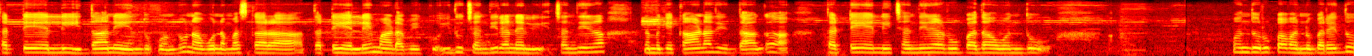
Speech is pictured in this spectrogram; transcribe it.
ತಟ್ಟೆಯಲ್ಲಿ ಇದ್ದಾನೆ ಎಂದುಕೊಂಡು ನಾವು ನಮಸ್ಕಾರ ತಟ್ಟೆಯಲ್ಲೇ ಮಾಡಬೇಕು. ಇದು ಚಂದಿರನಲ್ಲಿ ಚಂದಿರ ನಮಗೆ ಕಾಣದಿದ್ದಾಗ ತಟ್ಟೆಯಲ್ಲಿ ಚಂದಿರ ರೂಪದ ಒಂದು ಒಂದು ರೂಪವನ್ನು ಬರೆದು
